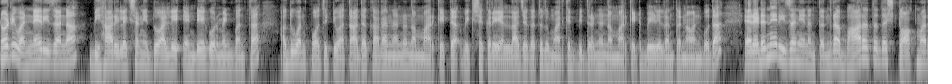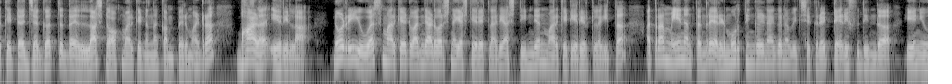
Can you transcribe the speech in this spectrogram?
ನೋಡಿರಿ ಒಂದನೇ ರೀಸನ್ನ ಬಿಹಾರ್ ಇಲೆಕ್ಷನ್ ಇದ್ದು, ಅಲ್ಲಿ ಎನ್ ಡಿ ಎ ಗೌರ್ಮೆಂಟ್ ಬಂತ, ಅದು ಒಂದು ಪಾಸಿಟಿವ್ ಆತ. ಅದ ಕಾರಣನೂ ನಮ್ಮ ಮಾರ್ಕೆಟ್ ವೀಕ್ಷಕರೇ, ಎಲ್ಲ ಜಗತ್ತದು ಮಾರ್ಕೆಟ್ ಬಿದ್ರೂ ನಮ್ಮ ಮಾರ್ಕೆಟ್ ಬೀಳಿಲ್ಲ ಅಂತ ನಾವು ಅನ್ಬೋದ. ಎರಡನೇ ರೀಸನ್ ಏನಂತಂದ್ರೆ, ಭಾರತದ ಸ್ಟಾಕ್ ಮಾರ್ಕೆಟ್ ಜಗತ್ತದ ಎಲ್ಲ ಸ್ಟಾಕ್ ಮಾರ್ಕೆಟನ್ನು ಕಂಪೇರ್ ಮಾಡ್ರೆ ಭಾಳ ಏರಿಲ್ಲ. ನೋಡ್ರಿ ಯು ಎಸ್ ಮಾರ್ಕೆಟ್ ಒಂದು ಎರಡು ವರ್ಷನಾಗ ಎಷ್ಟು ಏರಿತ್ಲ ರೀ? ಅಷ್ಟು ಇಂಡಿಯನ್ ಮಾರ್ಕೆಟ್ ಏರಿರ್ಲಾಗಿತ್ತು ಥರ ಮೇನ್ ಅಂತಂದರೆ ಎರಡು ಮೂರು ತಿಂಗಳನ್ಯಾಗನ ವೀಕ್ಷಕರೇ ಟೆರಿಫ್ದಿಂದ ಏನು ಯು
